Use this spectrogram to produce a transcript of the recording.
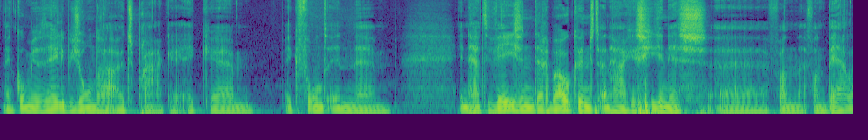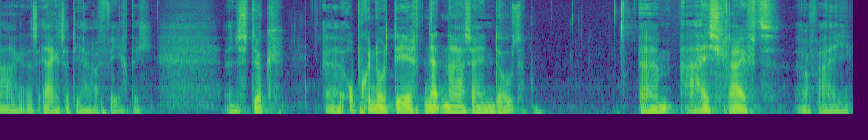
dan kom je tot hele bijzondere uitspraken. Ik, ehm, ik vond in, ehm, in Het Wezen der Bouwkunst en haar geschiedenis eh, van, van Berlage, dat is ergens uit de jaren 40, een stuk eh, opgenoteerd net na zijn dood. Hij schrijft, of hij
